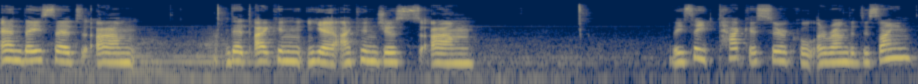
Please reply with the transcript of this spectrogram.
and they said um, that I can yeah I can just um, they say tack a circle around the design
